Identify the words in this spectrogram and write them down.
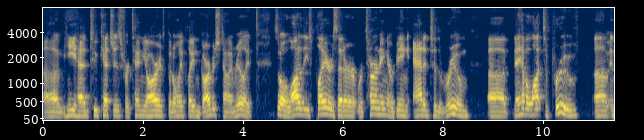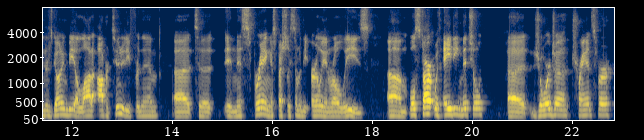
um, he had two catches for 10 yards, but only played in garbage time, really. So a lot of these players that are returning or being added to the room, uh, they have a lot to prove, um, and there's going to be a lot of opportunity for them uh, to in this spring, especially some of the early enrollees. Um, we'll start with AD Mitchell, uh, Georgia transfer,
